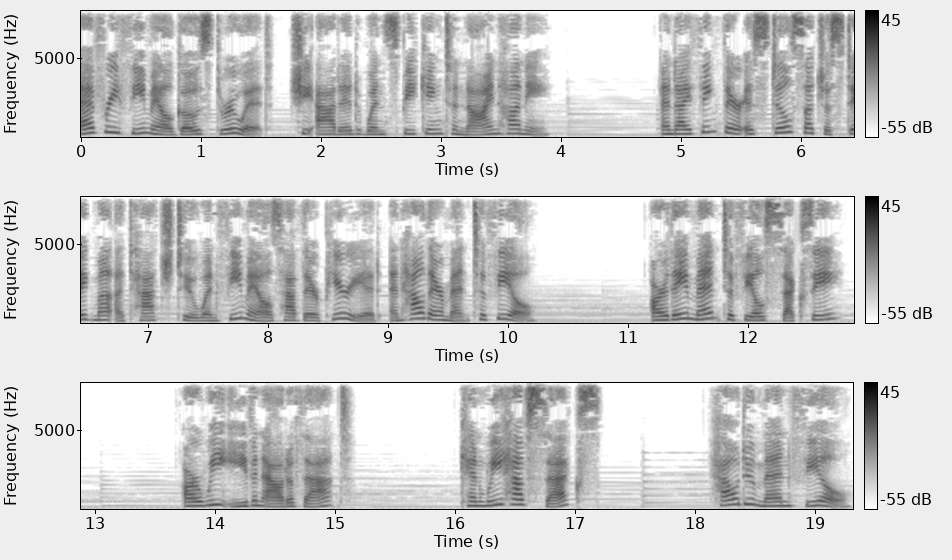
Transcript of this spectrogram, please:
Every female goes through it, she added when speaking to 9 Honey. And I think there is still such a stigma attached to when females have their period and how they're meant to feel. Are they meant to feel sexy? Are we even out of that? Can we have sex? How do men feel?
